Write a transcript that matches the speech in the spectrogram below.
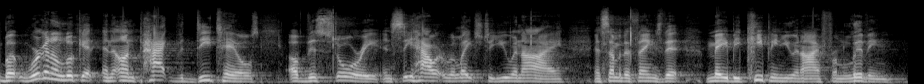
But we're going to look at and unpack the details of this story and see how it relates to you and I and some of the things that may be keeping you and I from living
